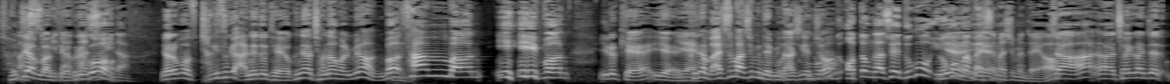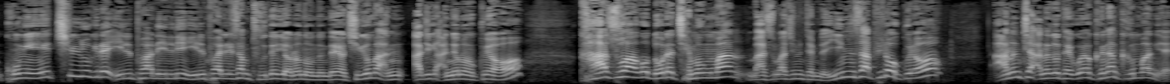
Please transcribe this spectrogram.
절대 안 맞습니다. 바뀌어요. 그리고 맞습니다. 여러분 자기소개 안 해도 돼요. 그냥 전화 걸면 뭐 3번, 2번 이렇게 예, 예. 그냥 말씀하시면 됩니다. 뭐, 아시겠죠? 뭐, 어떤 가수의 누구 요것만 예, 예. 말씀하시면 돼요. 자, 아, 저희가 이제 02 761에 1812, 1813 두 대 열어 놓는데요. 지금은 안- 아직 안 열어 놓고요. 가수하고 노래 제목만 말씀하시면 됩니다. 인사 필요 없고요. 아는 체안 해도 되고요. 그냥 그것만 예-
